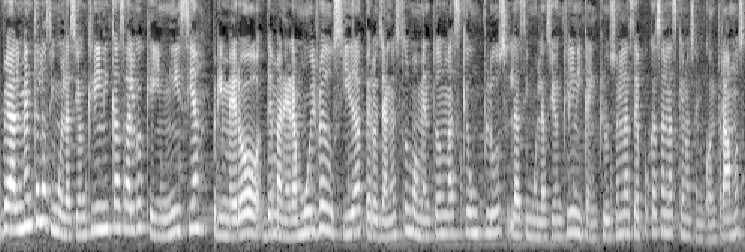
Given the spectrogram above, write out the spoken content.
Realmente la simulación clínica es algo que inicia primero de manera muy reducida, pero ya en estos momentos más que un plus, la simulación clínica, incluso en las épocas en las que nos encontramos,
